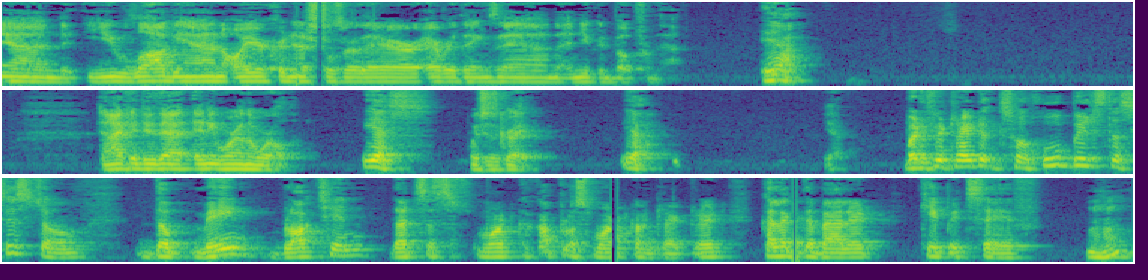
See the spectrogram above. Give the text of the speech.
And you log in, all your credentials are there, everything's in, and you can vote from that. Yeah. And I could do that anywhere in the world, Yes. which is great. Yeah. Yeah. But if you try to, so who builds the system? The main blockchain, that's a smart, a couple of smart contract, right? Collect the ballot, keep it safe, hmm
